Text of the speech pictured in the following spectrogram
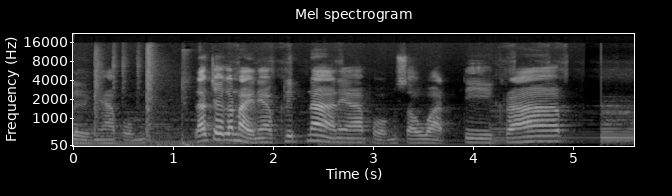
เลยนะครับผมแล้วเจอกันใหม่นะครับคลิปหน้านะครับผมสวัสดีครับ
